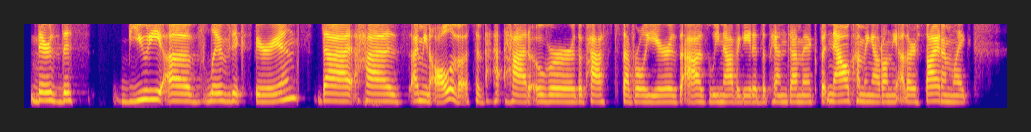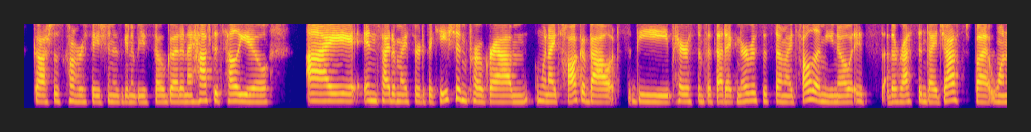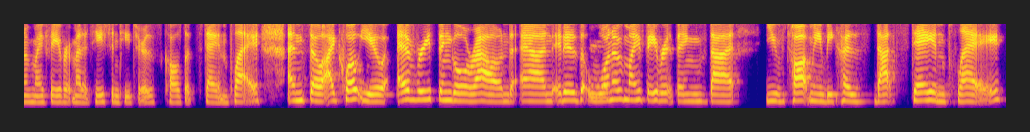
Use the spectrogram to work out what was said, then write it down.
there's this beauty of lived experience that has i mean all of us have had over the past several years as we navigated the pandemic but now coming out on the other side i'm like gosh, this conversation is going to be so good. And I have to tell you, I, inside of my certification program, when I talk about the parasympathetic nervous system, I tell them, you know, it's the rest and digest, but one of my favorite meditation teachers calls it stay and play. And so I quote you every single round. And it is mm. one of my favorite things that you've taught me because that stay and play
